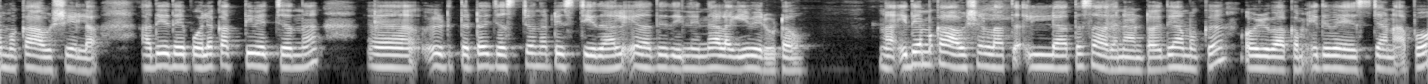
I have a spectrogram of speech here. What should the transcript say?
നമുക്ക് ആവശ്യമില്ല. അത് ഇതേപോലെ കത്തി വെച്ചൊന്ന് എടുത്തിട്ട് ജസ്റ്റ് ഒന്ന് ടെസ്റ്റ് ചെയ്താൽ അത് ഇതിൽ നിന്ന് ഇളകി വരും കേട്ടോ ഇത് നമുക്ക് ആവശ്യമില്ലാത്ത ഇല്ലാത്ത സാധനമാണ് കേട്ടോ ഇത് നമുക്ക് ഒഴിവാക്കാം. ഇത് വേസ്റ്റാണ് അപ്പോൾ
